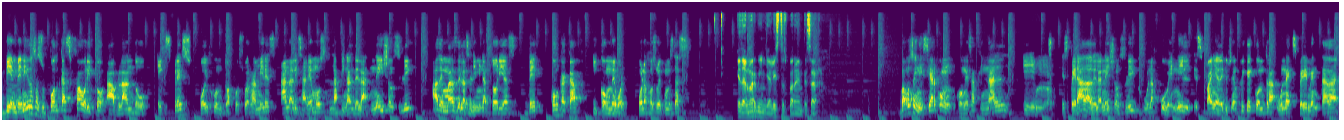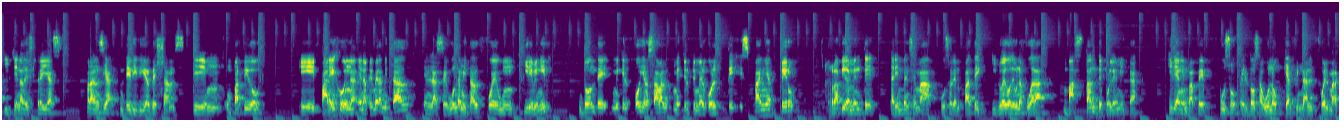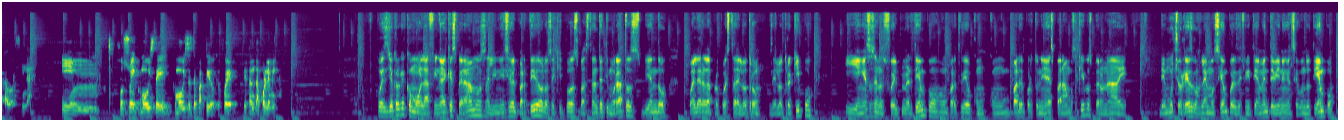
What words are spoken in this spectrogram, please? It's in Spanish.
Bienvenidos a su podcast favorito Hablando Express. Hoy junto a Josué Ramírez analizaremos la final de la Nations League, además de las eliminatorias de CONCACAF y CONMEBOL. Hola Josué, ¿cómo estás? ¿Qué tal Marvin? Ya listos para empezar. Vamos a iniciar con, esa final em, esperada de la Nations League, una juvenil España de Luis Enrique contra una experimentada y llena de estrellas Francia de Didier Deschamps. Em, un partido eh, parejo en la, primera mitad, en la segunda mitad fue un ir y venir, donde Mikel Oyarzábal metió el primer gol de España, pero rápidamente Karim Benzema puso el empate y luego de una jugada bastante polémica, Kylian Mbappé puso el 2 a 1, que al final fue el marcador final. Em, Josué, ¿cómo viste, ¿cómo viste este partido que fue de tanta polémica? Pues yo creo que como la final que esperábamos al inicio del partido, los equipos bastante timoratos, viendo cuál era la propuesta del otro, del otro equipo, y en eso se nos fue el primer tiempo, un partido con, con un par de oportunidades para ambos equipos, pero nada de, de mucho riesgo. La emoción, pues definitivamente vino en el segundo tiempo.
